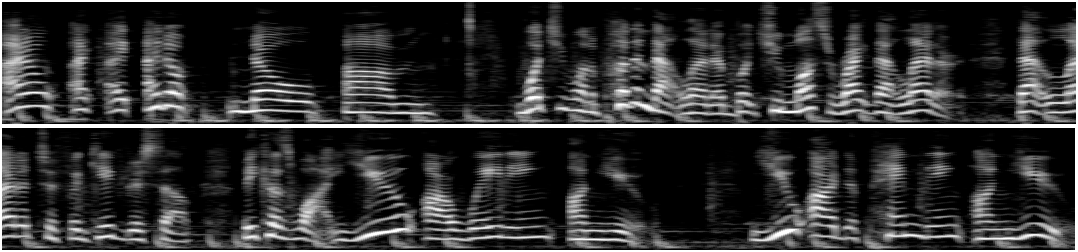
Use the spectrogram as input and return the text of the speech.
i don't i i, I don't know um what you want to put in that letter, but you must write that letter, that letter to forgive yourself. Because why? You are waiting on you. You are depending on you.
